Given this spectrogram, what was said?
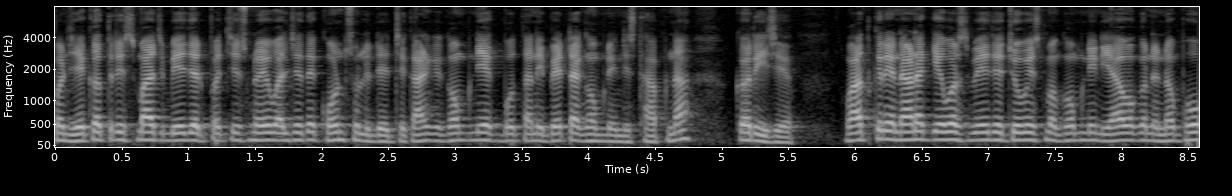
પણ જે એકત્રીસ માર્ચ, બે હજાર પચીસનો અહેવાલ છે તે કોન્સોલિડેટ છે, કારણ કે કંપનીએ પોતાની પેટા કંપનીની સ્થાપના કરી છે. વાત કરીએ નાણાકીય વર્ષ બે હજાર ચોવીસમાં કંપનીની આવક અને નફો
